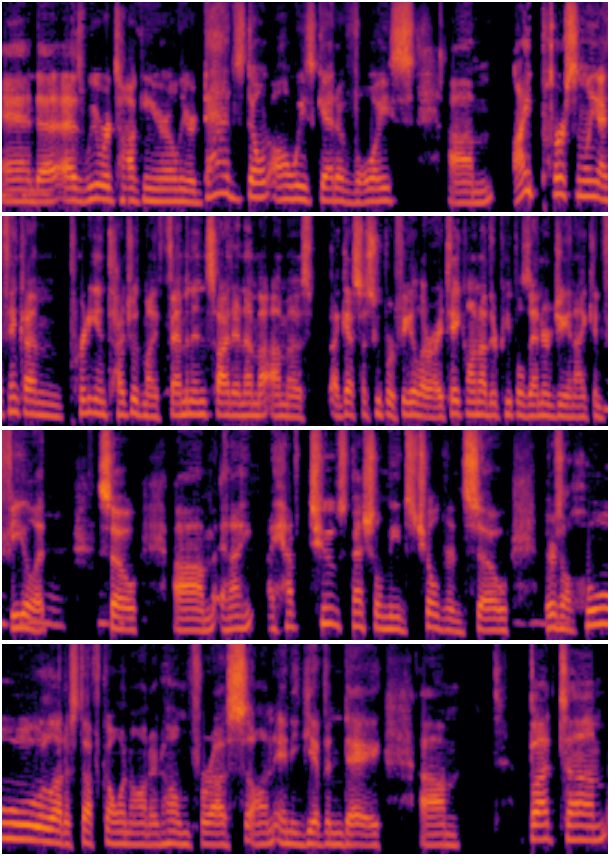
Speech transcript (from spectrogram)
And mm-hmm. uh, as we were talking earlier, dads don't always get a voice. Um, I personally, I think I'm pretty in touch with my feminine side, and I'm a, I'm a, I guess, a super feeler. I take on other people's energy, and I can feel it. Mm-hmm. So, um, and I, I have two special needs children, so there's a mm-hmm. whole lot of stuff going on at home for us on any given day. Um, but um,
